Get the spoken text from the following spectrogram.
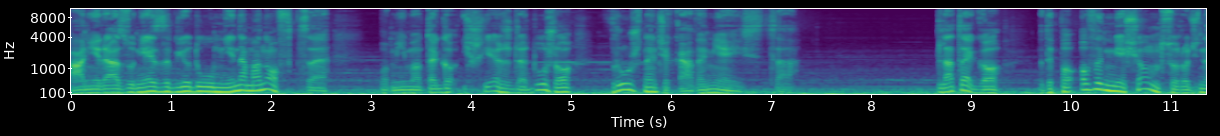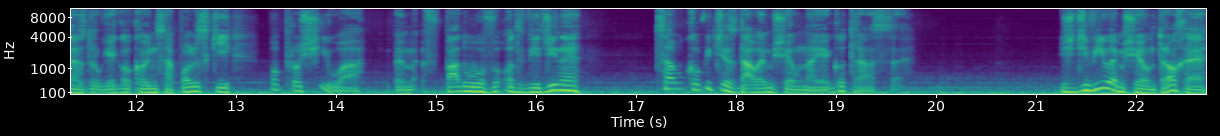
ani razu nie zwiódł mnie na manowce, pomimo tego, iż jeżdżę dużo w różne ciekawe miejsca. Dlatego, gdy po owym miesiącu rodzina z drugiego końca Polski poprosiła, bym wpadł w odwiedziny, całkowicie zdałem się na jego trasę. Zdziwiłem się trochę,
